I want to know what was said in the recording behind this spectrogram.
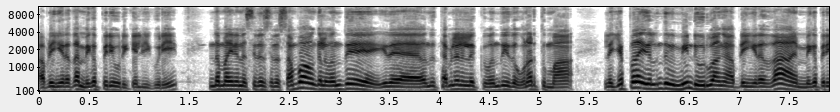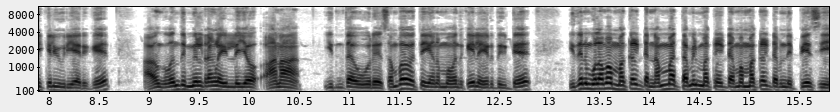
அப்படிங்கிறது தான் மிகப்பெரிய ஒரு கேள்விக்குறி. இந்த மாதிரியான சில சில சம்பவங்கள் வந்து இதை வந்து தமிழர்களுக்கு வந்து இதை உணர்த்துமா? இல்லை எப்பதான் இதுலேருந்து மீண்டு வருவாங்க அப்படிங்கிறது தான் மிகப்பெரிய கேள்விக்குறியாக இருக்குது அவங்க வந்து மீள்றாங்களோ இல்லையோ? ஆனால் இந்த ஒரு சம்பவத்தை நம்ம வந்து கையில் எடுத்துக்கிட்டு இதன் மூலமாக மக்கள்கிட்ட நம்ம தமிழ் மக்கள்கிட்ட நம்ம மக்கள்கிட்ட வந்து பேசி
